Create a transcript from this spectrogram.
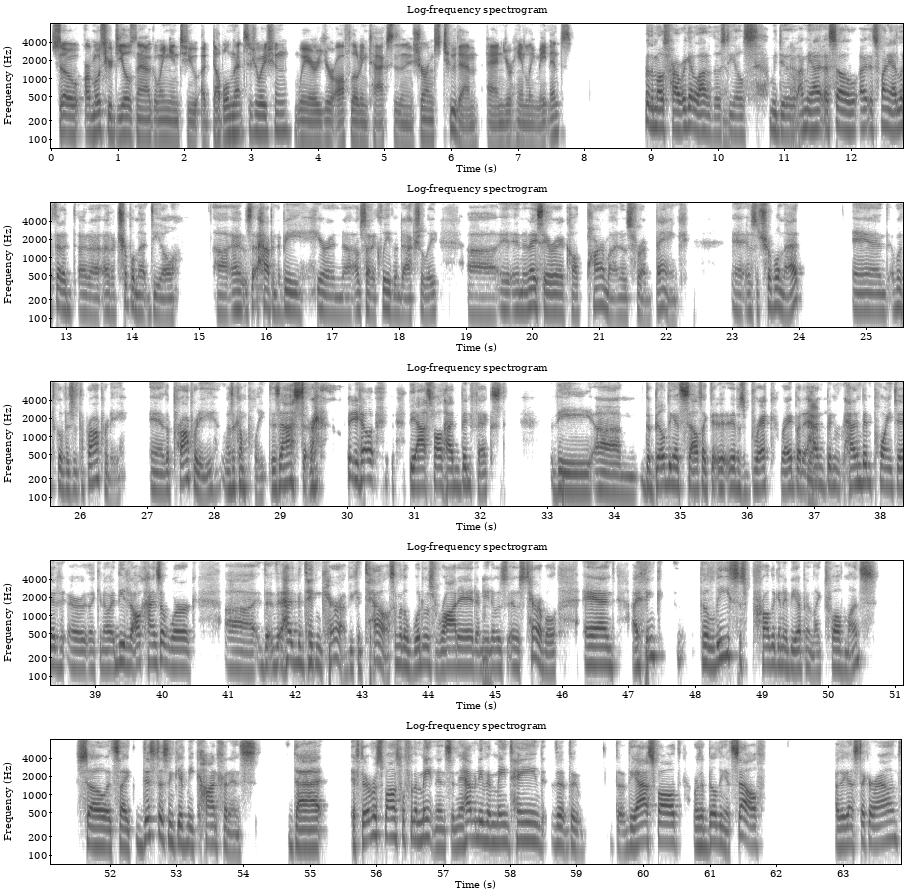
so, are most of your deals now going into a double net situation where you're offloading taxes and insurance to them and you're handling maintenance? For the most part, we get a lot of those yeah. deals. We do. Yeah. I mean, I, so it's funny. I looked at a at a, at a triple net deal. Uh, it, was, it, happened to be here in uh, outside of Cleveland, actually, uh, in, in, a nice area called Parma, and it was for a bank. And it was a triple net, and I went to go visit the property and the property was a complete disaster. you know, the asphalt hadn't been fixed. The um the building itself, like the, it was brick, right? But it yeah. hadn't been hadn't been pointed, or like you know, it needed all kinds of work. Uh, that had been taken care of. You can tell some of the wood was rotted. I mean, mm. it was it was terrible. And I think the lease is probably going to be up in like 12 months. So it's like this doesn't give me confidence that if they're responsible for the maintenance and they haven't even maintained the the the, the asphalt or the building itself, are they going to stick around?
